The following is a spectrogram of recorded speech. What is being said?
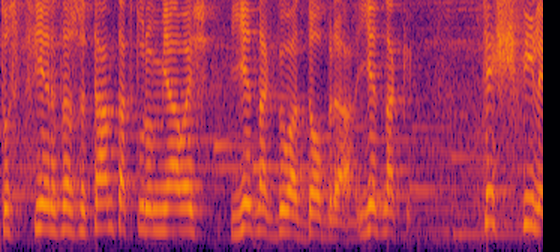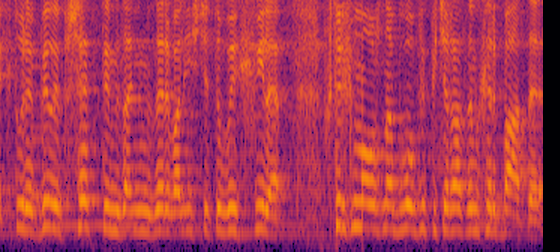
to stwierdzasz, że tamta, którą miałeś, jednak była dobra. Jednak te chwile, które były przed tym, zanim zerwaliście, to były chwile, w których można było wypić razem herbatę.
